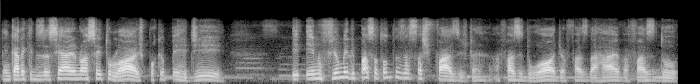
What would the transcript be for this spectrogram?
Tem cara que diz assim: ah, eu não aceito loja porque eu perdi. E, e, no filme ele passa todas essas fases, né? A fase do ódio, a fase da raiva, a fase do,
